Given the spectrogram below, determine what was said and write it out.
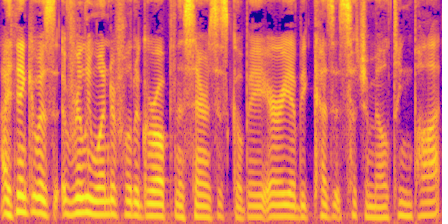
I think it was really wonderful to grow up in the San Francisco Bay Area because it's such a melting pot.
